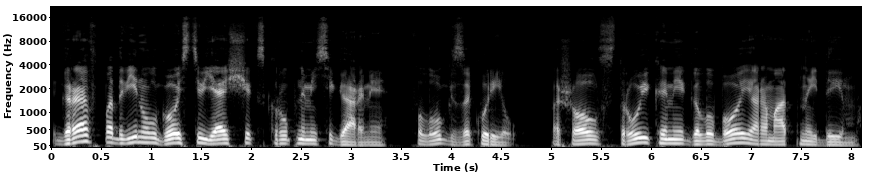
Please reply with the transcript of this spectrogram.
Граф подвинул гостю ящик с крупными сигарами. Флук закурил. Пошел струйками голубой ароматный дым.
